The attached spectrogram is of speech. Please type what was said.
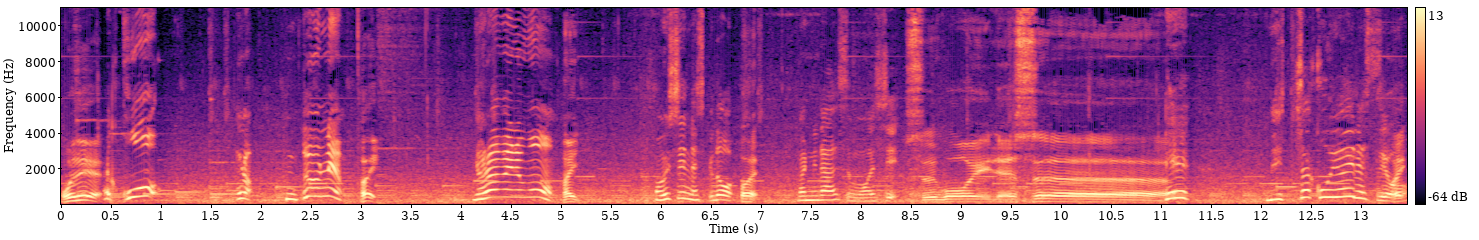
おいしい。えこう。いや本当に。ねはい。キャラメルも。はい。美味しいんですけど。はいバニラアイスも美味しい。すごいです。えめっちゃ濃ゆいですよ、はい。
